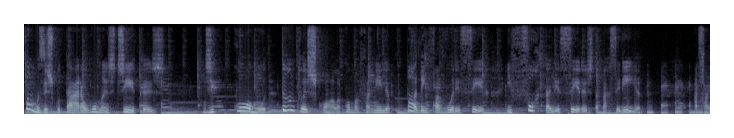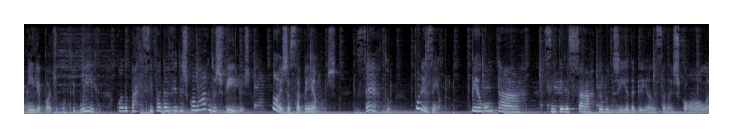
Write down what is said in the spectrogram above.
Vamos escutar algumas dicas de como tanto a escola como a família podem favorecer e fortalecer esta parceria? A família pode contribuir quando participa da vida escolar dos filhos. Nós já sabemos, certo? Por exemplo, perguntar, se interessar pelo dia da criança na escola,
